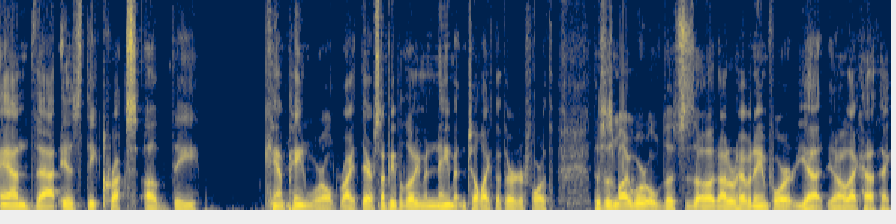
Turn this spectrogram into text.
And that is the crux of the campaign world right there. Some people don't even name it until like the third or fourth. This is my world. This is uh, I don't have a name for it yet. You know that kind of thing.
